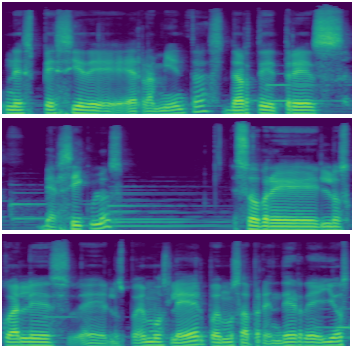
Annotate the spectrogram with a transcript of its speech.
una especie de herramientas, darte tres versículos sobre los cuales eh, los podemos leer, podemos aprender de ellos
